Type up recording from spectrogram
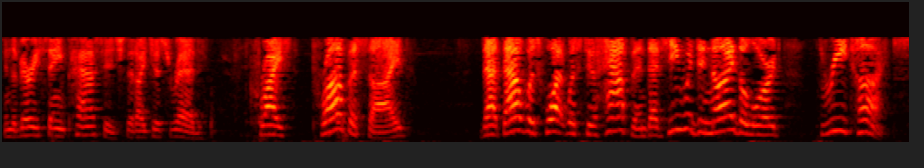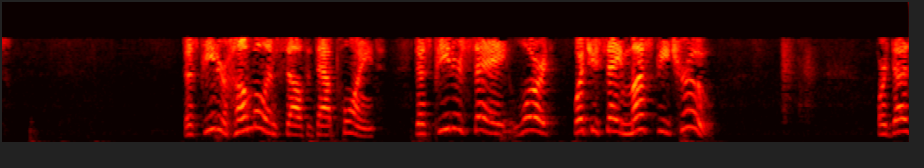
In the very same passage that I just read, Christ prophesied that that was what was to happen, that he would deny the Lord three times. Does Peter humble himself at that point does Peter say, Lord, what you say must be true? Or does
